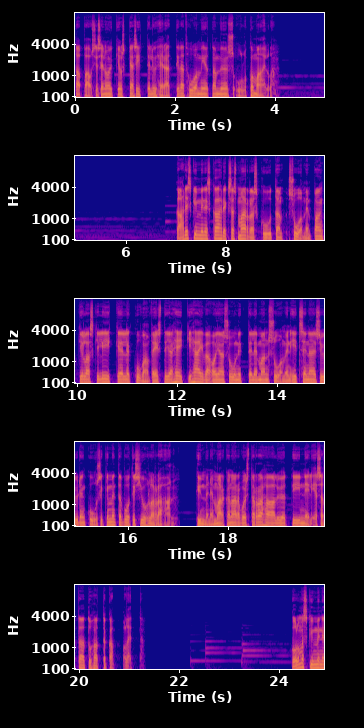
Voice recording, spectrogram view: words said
Tapaus ja sen oikeuskäsittely herättivät huomiota myös ulkomailla. 28. marraskuuta Suomen Pankki laski liikkeelle kuvanveistäjä Heikki Häiväojan suunnitteleman Suomen itsenäisyyden 60-vuotisjuhlarahan. 10 markan arvoista rahaa lyötiin 400 000 kappaletta. 30.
